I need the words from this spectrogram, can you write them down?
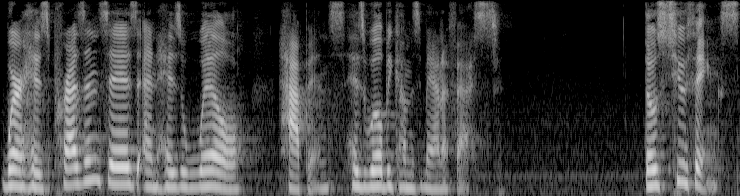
where his presence is and his will happens, his will becomes manifest. Those two things.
